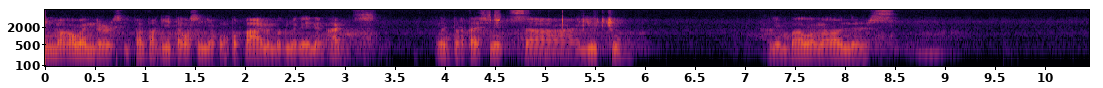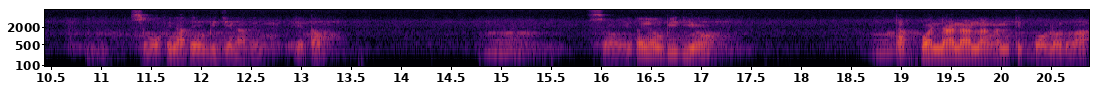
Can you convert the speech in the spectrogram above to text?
Ngayon mga ka-wonders, ipapakita ko sa inyo kung paano maglagay ng ads, ng advertisement sa YouTube. Halimbawa mga ka-wonders. So, natin yung video natin. Ito. So, ito yung video. Top 1 nana ng Antipolo, di ba?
